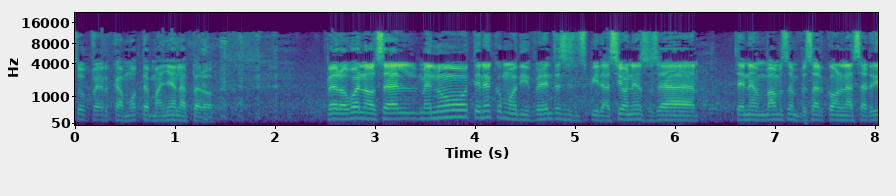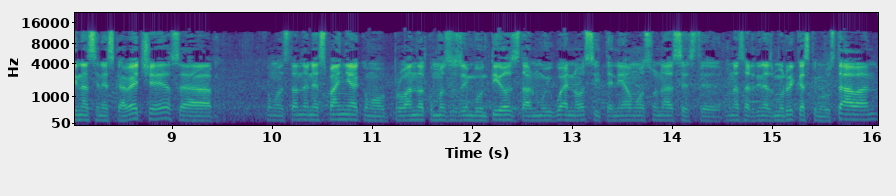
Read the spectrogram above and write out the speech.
súper camote mañana, pero... Pero bueno, o sea, el menú tiene como diferentes inspiraciones. O sea, tenemos, vamos a empezar con las sardinas en escabeche. O sea, como estando en España, como probando como esos embutidos están muy buenos y teníamos unas, este, unas sardinas muy ricas que me gustaban.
